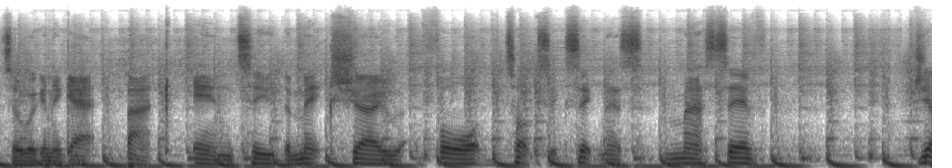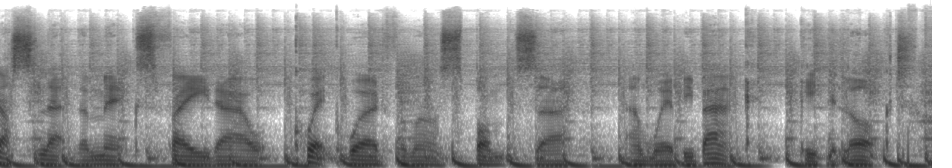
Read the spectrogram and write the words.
So we're going to get back into the mix show for the Toxic Sickness Massive. Just let the mix fade out. Quick word from our sponsor, and we'll be back. Keep it locked.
